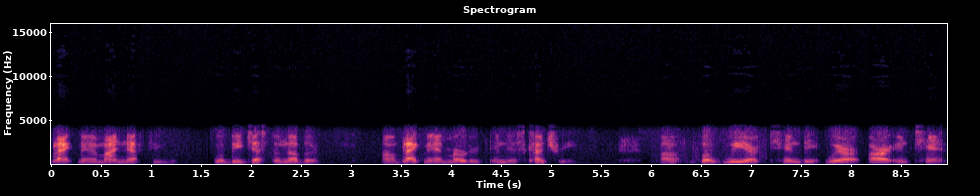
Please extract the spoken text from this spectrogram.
black man, my nephew, will be just another uh, black man murdered in this country. Uh, but we are tending, we are our intent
